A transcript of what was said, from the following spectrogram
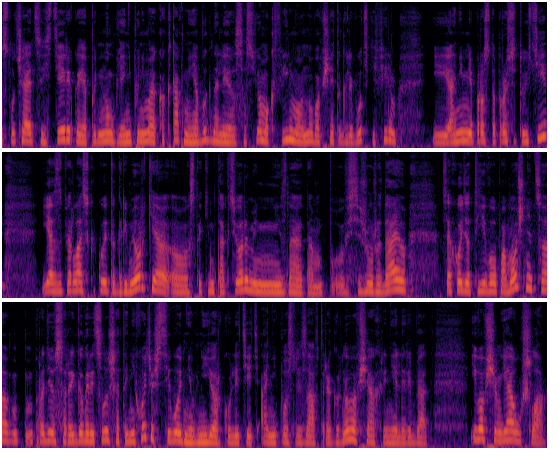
случается истерика, я, ну, я не понимаю, как так, меня выгнали со съемок фильма, ну, вообще это голливудский фильм, и они мне просто просят уйти. Я заперлась в какой-то гримерке э, с какими-то актерами, не знаю, там, сижу, рыдаю. Заходит его помощница, продюсера, и говорит, слушай, а ты не хочешь сегодня в Нью-Йорк улететь, а не послезавтра? Я говорю, ну, вообще охренели, ребят. И, в общем, я ушла.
